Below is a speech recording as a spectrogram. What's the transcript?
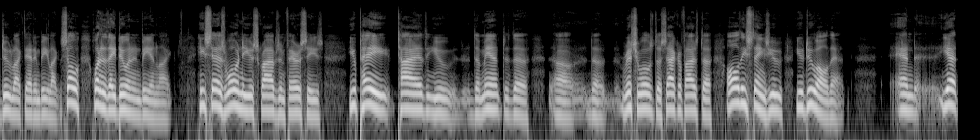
do like that and be like. So what are they doing and being like? he says, Woe unto you, scribes and Pharisees! You pay tithe, you the mint, the uh, the rituals, the sacrifice, the all these things. You you do all that, and yet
